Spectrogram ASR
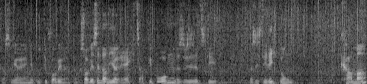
Das wäre eine gute Vorbereitung. So, wir sind dann hier rechts abgebogen. Das ist jetzt die, das ist die Richtung Kammer.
